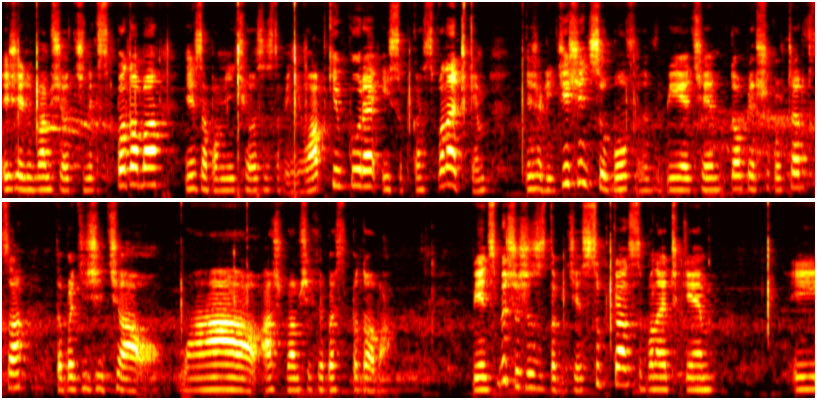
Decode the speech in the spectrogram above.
jeżeli Wam się odcinek spodoba, nie zapomnijcie o zostawieniu łapki w górę i subka z dzwoneczkiem. Jeżeli 10 subów wybijecie do 1 czerwca, to będzie się działo. Wow, aż Wam się chyba spodoba. Więc myślę, że zostawicie subka z dzwoneczkiem i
